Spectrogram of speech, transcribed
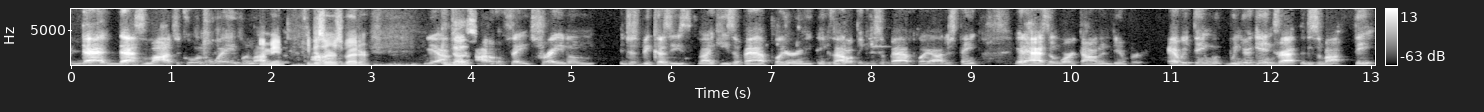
that that's logical in a way, but like, I mean, he deserves better. Yeah, I, mean, does. I don't say trade him just because he's like he's a bad player or anything. Because I don't think he's a bad player. I just think it hasn't worked out in Denver. Everything when you're getting drafted is about fit.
